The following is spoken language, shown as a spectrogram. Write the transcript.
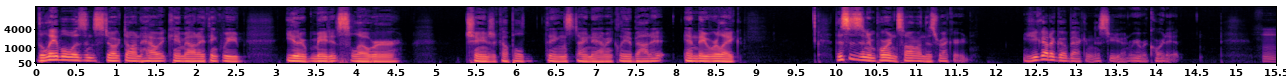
The label wasn't stoked on how it came out. I think we either made it slower, changed a couple things dynamically about it, and they were like, "This is an important song on this record. You got to go back in the studio and re-record it." Hmm.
